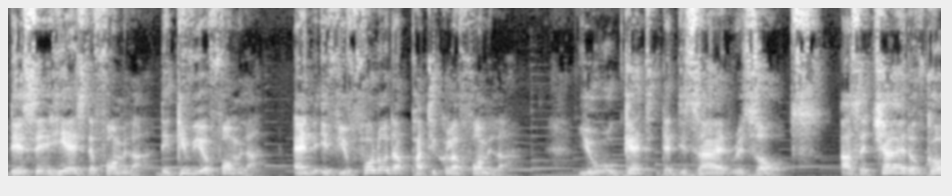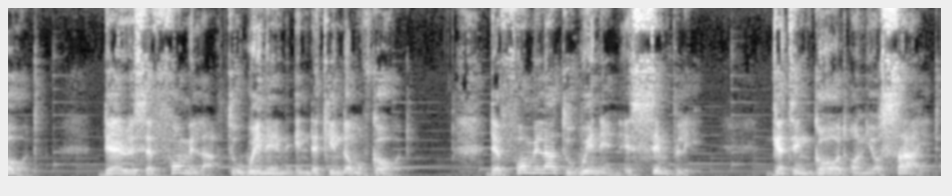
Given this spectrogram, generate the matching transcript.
they say here is the formula. They give you a formula. And if you follow that particular formula, you will get the desired results. As a child of God, there is a formula to winning in the kingdom of God. The formula to winning is simply getting God on your side.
